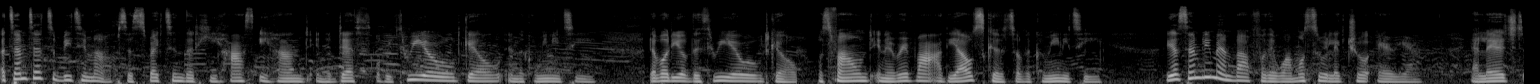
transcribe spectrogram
attempted to beat him up, suspecting that he has a hand in the death of a three-year-old girl in the community. The body of the three year old girl was found in a river at the outskirts of the community. The assembly member for the Wamoso electoral area alleged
